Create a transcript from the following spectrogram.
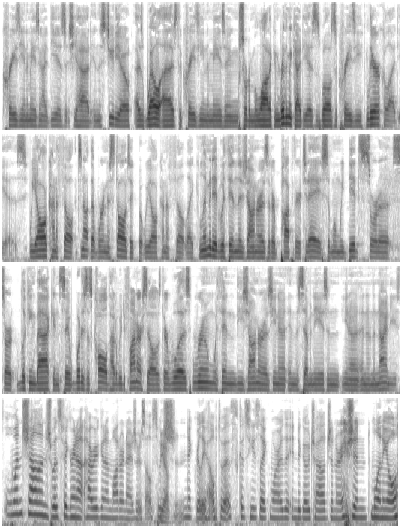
crazy and amazing ideas that she had in the studio, as well as the crazy and amazing sort of melodic and rhythmic ideas, as well as the crazy lyrical ideas. We all kind of felt, it's not that we're nostalgic, but we all kind of felt like limited within the genres that are popular today. So when we did sort of start looking back and say, what is this called? How do we define ourselves? There was room within these genres, you know, in the 70s and you know, and in the 90s. One challenge was figuring out how we are going to modernize ourselves, which Nick really helped with because he's like more of the indigo child generation millennial.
